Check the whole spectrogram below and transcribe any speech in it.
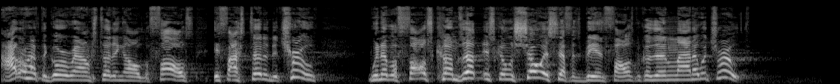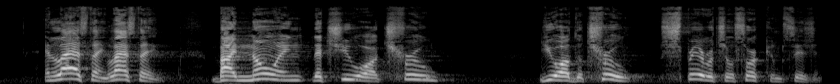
I don't have to go around studying all the false. If I study the truth, whenever false comes up, it's going to show itself as being false because it doesn't line up with truth. And last thing, last thing, by knowing that you are true, you are the true spiritual circumcision.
